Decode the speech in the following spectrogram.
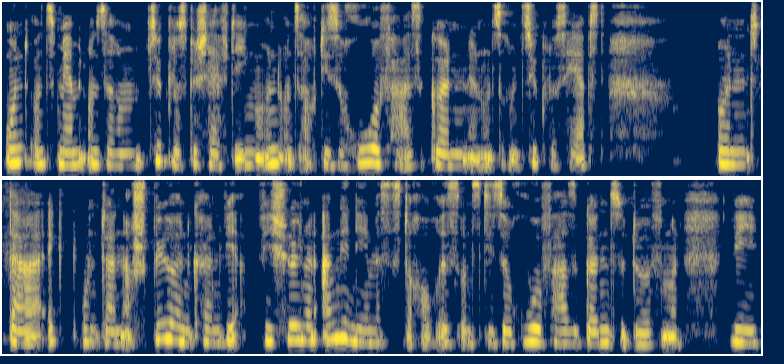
und uns mehr mit unserem Zyklus beschäftigen und uns auch diese Ruhephase gönnen in unserem Zyklus Herbst und da und dann auch spüren können, wie, wie schön und angenehm es doch auch ist, uns diese Ruhephase gönnen zu dürfen und wie,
